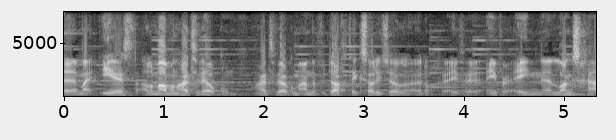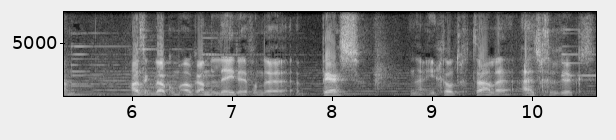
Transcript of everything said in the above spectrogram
Uh, maar eerst allemaal van harte welkom. Hartelijk welkom aan de verdachte. Ik zal u zo uh, nog even één voor één uh, langs gaan. Hartelijk welkom ook aan de leden van de pers. Nou, in grote getalen uitgerukt,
